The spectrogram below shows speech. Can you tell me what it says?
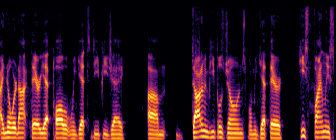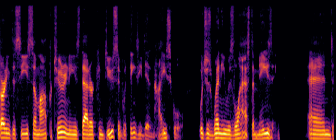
I know we're not there yet, Paul, but when we get to DPJ. Um, Donovan Peoples Jones, when we get there, he's finally starting to see some opportunities that are conducive with things he did in high school which is when he was last amazing. And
